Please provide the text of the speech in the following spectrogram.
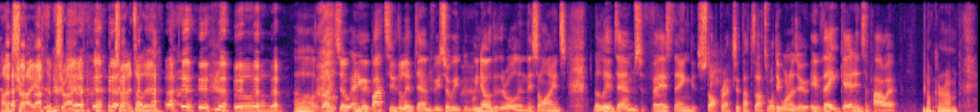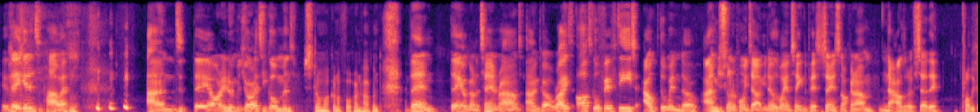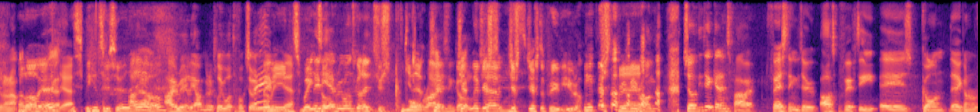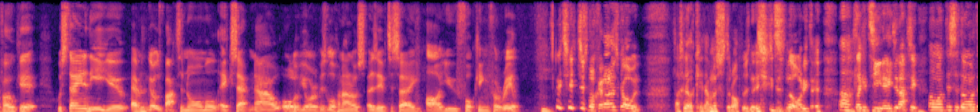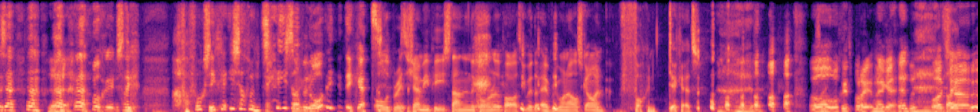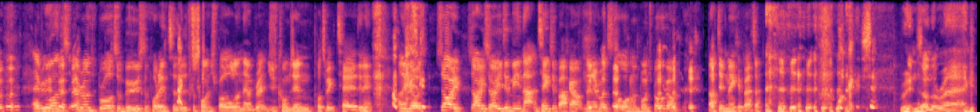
I'm trying, I'm trying, I'm trying to learn. Uh, Uh, right. So anyway, back to the Lib Dems. We so we we know that they're all in this alliance. The Lib Dems first thing stop Brexit. That's that's what they want to do. If they get into power, not gonna happen. If they get into power. And they are in a majority government, still not going to fucking happen. Then they are going to turn around and go, right, Article 50's out the window. I'm just going to point out, you know, the way I'm taking the piss and saying it's not going to happen. Now that I've said it, probably going to happen. I know, yeah. Yeah. You're speaking too soon. I eh? know. go. I really haven't got a clue what the fuck's going on. I mean, it's wait Maybe until everyone's gonna just You know- uprise and go, Ju- Lib just, just, just to prove you wrong. just prove me Yeah. wrong. So they did get into power, first thing to do, Article 50 is gone. They're going to revoke it. We're staying in the EU. Everything goes back to normal, except now all of Europe is looking at us as if to say, "Are you fucking for real?" She's just looking at us going, that's a little kid having a strop, isn't it? She just know what he's Ah, it's like a teenager actually. I want this, I don't want this. Ah, ah, ah, ah. Fucking, it's like, oh, for fuck's sake, get yourself in, get yourself in order, you dickheads. All the British MEPs standing in the corner of the party with everyone else going, "Fucking dickheads." Oh, look, it's Britain again. Watch like- out. Everyone's everyone's brought some booze to put into the, the punch bowl, and then Britain just comes in, puts a big turd in it, and then goes, "Sorry, sorry, sorry, you didn't mean that," and takes it back out, and then everyone's still looking at the punch bowl, going, "That didn't make it better." Britain's on the rag.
